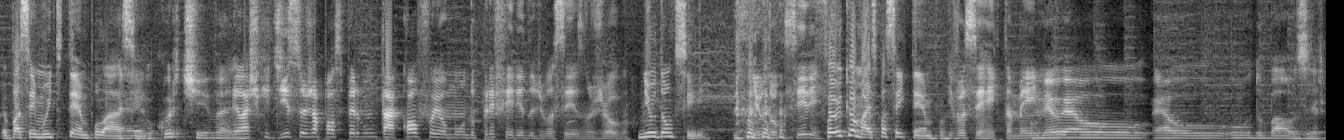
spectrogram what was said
Eu, passei muito tempo lá, É, assim. eu curti, velho. Eu acho que disso eu já posso perguntar, qual foi o mundo preferido de vocês no jogo? New Donk City. New Donk City? Foi o que eu mais passei tempo. E você, Rick, O também? meu é o. é o, o do Bowser.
